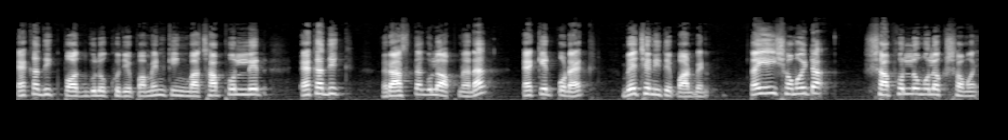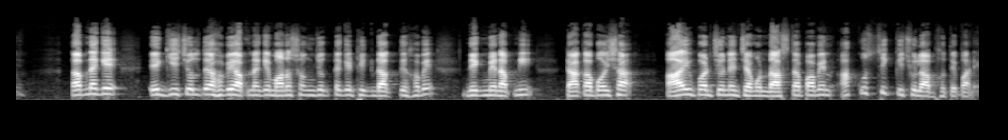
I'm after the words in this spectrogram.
একাধিক পথগুলো খুঁজে পাবেন, কিংবা সাফল্যের একাধিক রাস্তাগুলো আপনারা একের পর এক বেছে নিতে পারবেন। তাই এই সময়টা সাফল্যমূলক সময়। আপনাকে এগিয়ে চলতে হবে, আপনাকে মনসংযোগটাকে ঠিক রাখতে হবে। দেখবেন আপনি টাকা পয়সা আয় উপার্জনের যেমন রাস্তা পাবেন, আকস্মিক কিছু লাভ হতে পারে।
